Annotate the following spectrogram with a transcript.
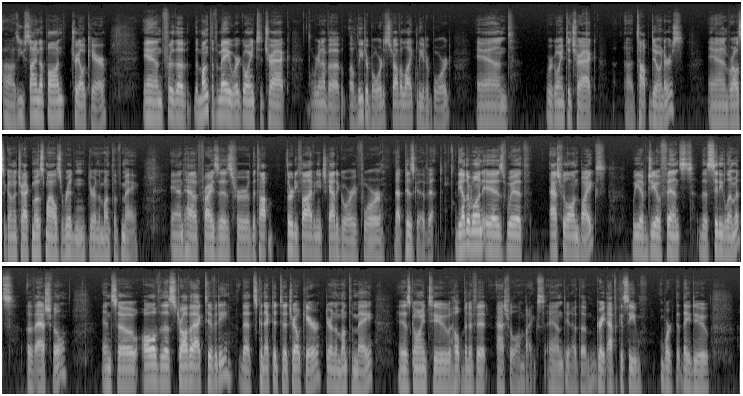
Uh, you sign up on Trail Care, and for the the month of May, we're going to track. We're going to have a, a leaderboard, a Strava-like leaderboard, and we're going to track uh, top donors, and we're also going to track most miles ridden during the month of May, and have prizes for the top 35 in each category for that Pisgah event. The other one is with Asheville on bikes. We have geofenced the city limits of Asheville. And so all of the Strava activity that's connected to trail care during the month of May is going to help benefit Asheville on bikes and you know the great advocacy work that they do,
